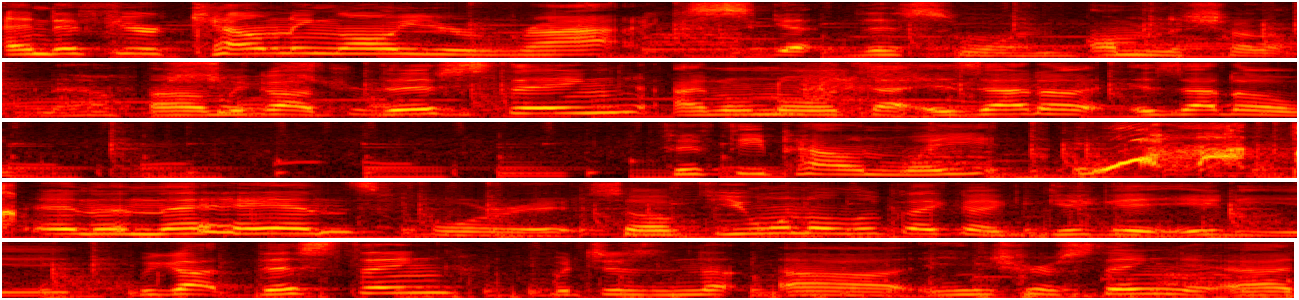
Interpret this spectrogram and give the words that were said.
and if you're counting all your racks, get this one. I'm gonna shut up now. Um, we got strange. this thing. I don't know what that is. That a is that a 50 pound weight? What? And then the hands for it. So if you want to look like a giga idiot, we got this thing, which is uh interesting. Uh,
